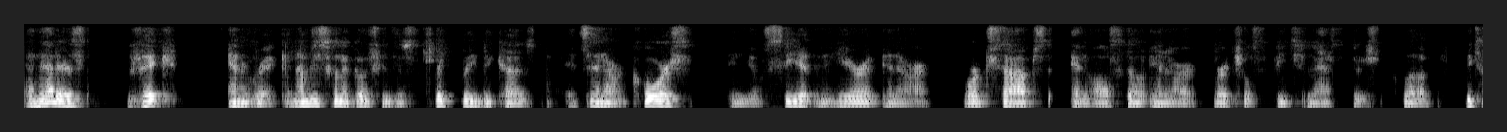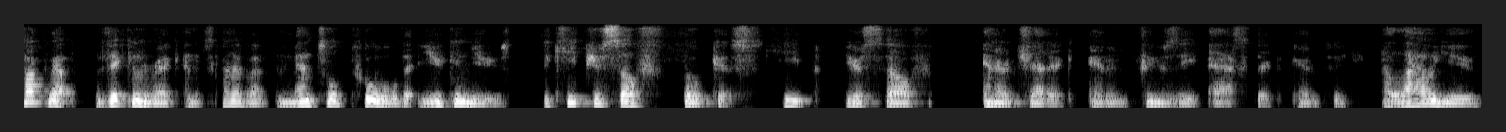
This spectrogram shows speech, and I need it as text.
And that is VIC and RIC. And I'm just going to go through this quickly because it's in our course and you'll see it and hear it in our workshops and also in our virtual speech masters club. We talked about VIC and RIC, and it's kind of a mental tool that you can use to keep yourself focused, keep yourself energetic and enthusiastic, and to allow you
